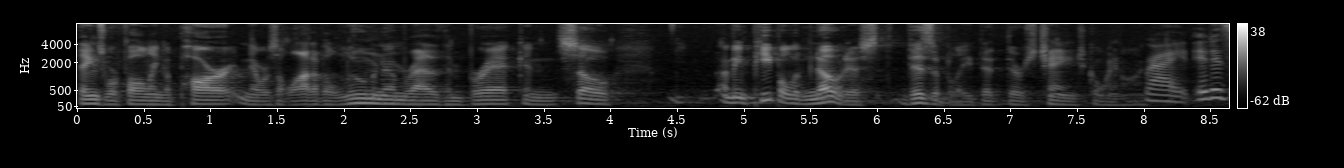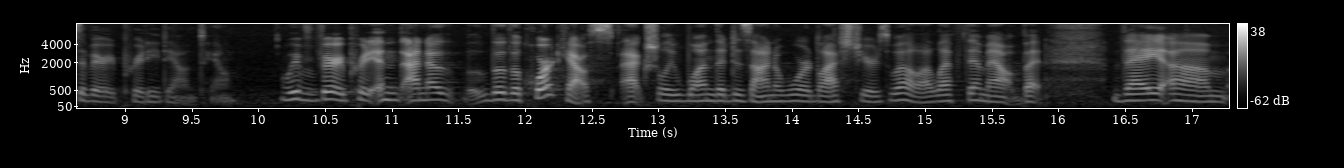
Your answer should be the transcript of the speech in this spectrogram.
things were falling apart, and there was a lot of aluminum rather than brick. And so, I mean, people have noticed visibly that there's change going on. Right. It is a very pretty downtown. We have a very pretty, and I know the, the courthouse actually won the design award last year as well. I left them out, but they um,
